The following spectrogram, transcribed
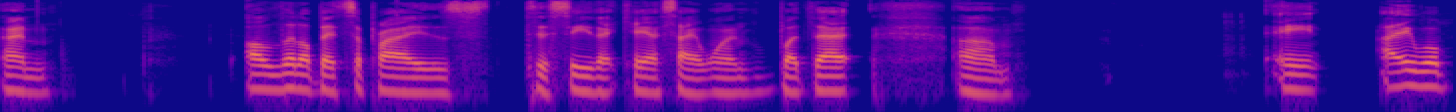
I'm a little bit surprised to see that KSI won, but that um ain't I will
